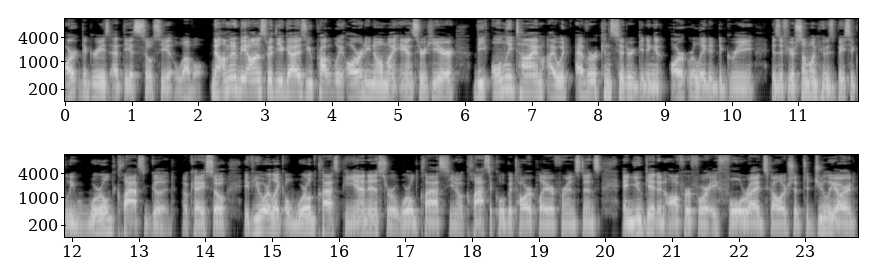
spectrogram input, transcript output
art degrees at the associate level. Now, I'm gonna be honest with you guys, you probably already know my answer here. The only time I would ever consider getting an art related degree is if you're someone who's basically world class good. Okay, so if you are like a world class pianist or a world class, you know, classical guitar player, for instance, and you get an offer for a full ride scholarship to Juilliard,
